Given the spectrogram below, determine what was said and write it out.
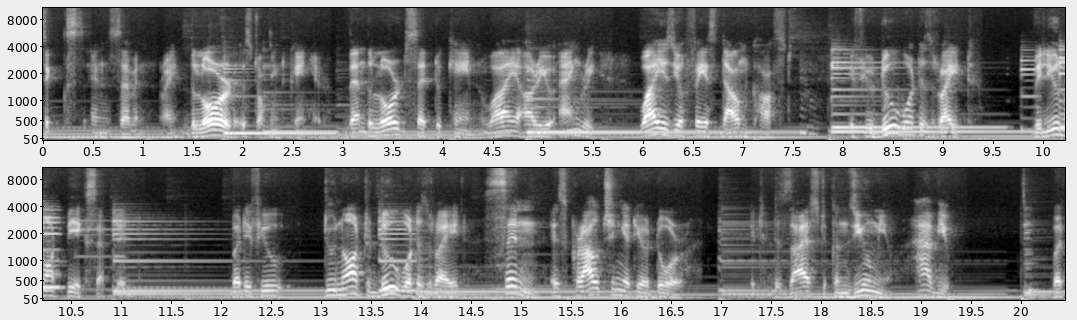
6 and 7, right? The Lord is talking to Cain here. Then the Lord said to Cain, Why are you angry? Why is your face downcast? If you do what is right, will you not be accepted? But if you do not do what is right, sin is crouching at your door. It desires to consume you, have you, but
